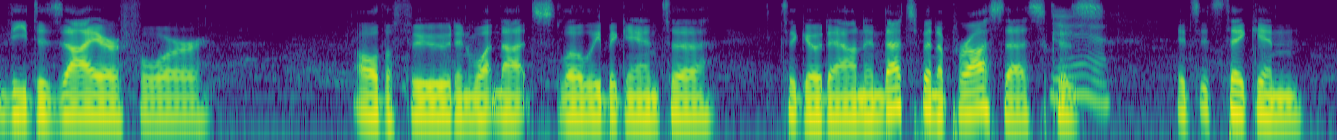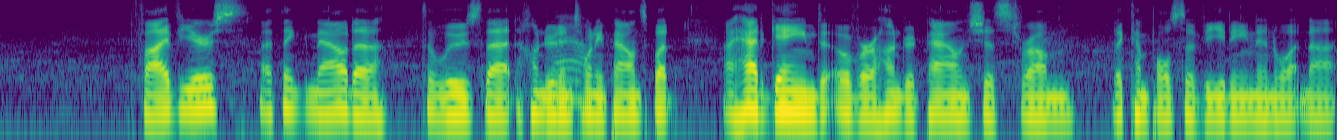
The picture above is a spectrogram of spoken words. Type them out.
the desire for all the food and whatnot slowly began to to go down, and that's been a process because Yeah. it's it's taken five years, I think, now to to lose that 120 pounds. But I had gained over 100 pounds just from the compulsive eating and whatnot.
